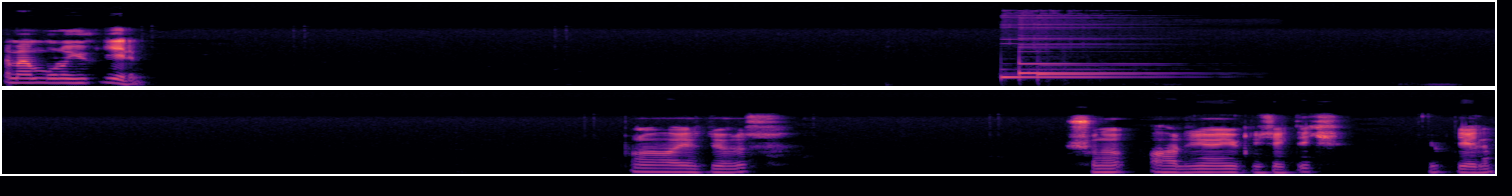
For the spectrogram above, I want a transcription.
Hemen bunu yükleyelim. Buna hayır diyoruz. Şunu Arduino'ya yükleyecektik. Yükleyelim.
